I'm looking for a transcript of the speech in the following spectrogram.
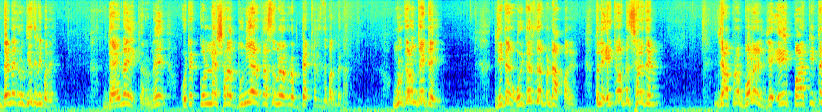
দেয় না কেন দিয়ে দিতে পারে। দেয় না এই কারণে ওইটা করলে সারা দুনিয়ার কাছে ওনারা কোনো ব্যাখ্যা দিতে পারবে না। মূল কারণ তো এটাই যেটা ওইটা যদি আপনি না পারেন তাহলে এটাও আপনি ছেড়ে দেন। যে আপনারা বলেন যে এই পার্টিটা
